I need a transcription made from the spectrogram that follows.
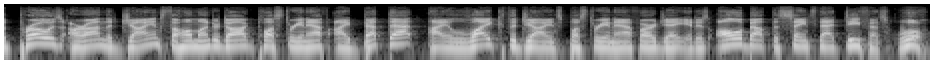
The pros are on the Giants, the home underdog, plus three and a half. I bet that. I like the Giants plus three and a half, RJ. It is all about the Saints, that defense. Whoa.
